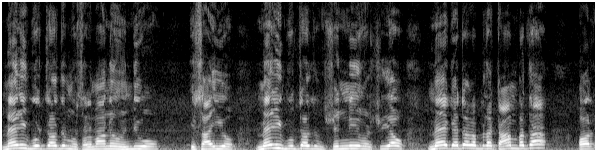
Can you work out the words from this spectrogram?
मैं नहीं पूछता तुम मुसलमान हो, हिंदू हो, ईसाई हो, मैं नहीं पूछता तुम सुन्नी हो, शिया हो। मैं कहता हूँ, अपना काम बता और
